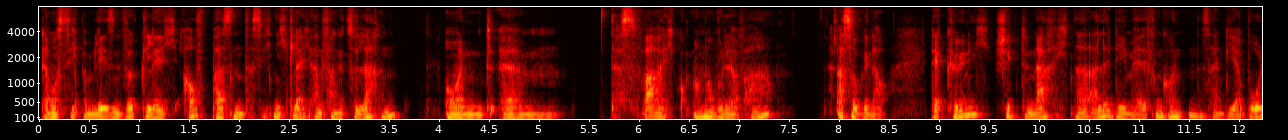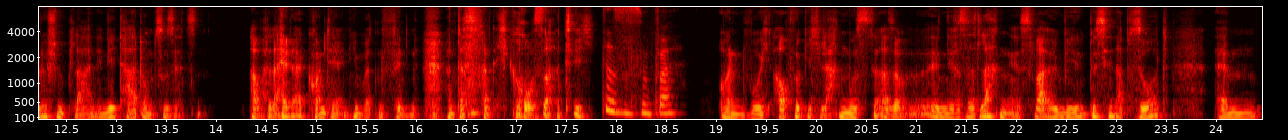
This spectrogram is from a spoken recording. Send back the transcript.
da musste ich beim Lesen wirklich aufpassen, dass ich nicht gleich anfange zu lachen. Und ähm, das war, ich guck noch mal, wo der war. Ach so, genau. Der König schickte Nachrichten an alle, die ihm helfen konnten, seinen diabolischen Plan in die Tat umzusetzen. Aber leider konnte er niemanden finden. Und das fand ich großartig. Das ist super. Und wo ich auch wirklich lachen musste, also das ist Lachen, es war irgendwie ein bisschen absurd, ähm,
